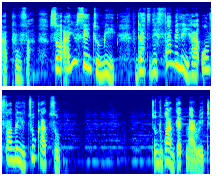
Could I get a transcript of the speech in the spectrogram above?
approval? So are you saying to me that the family her own family took her to to go and get married?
